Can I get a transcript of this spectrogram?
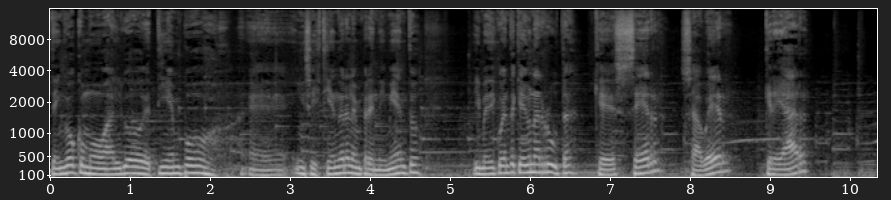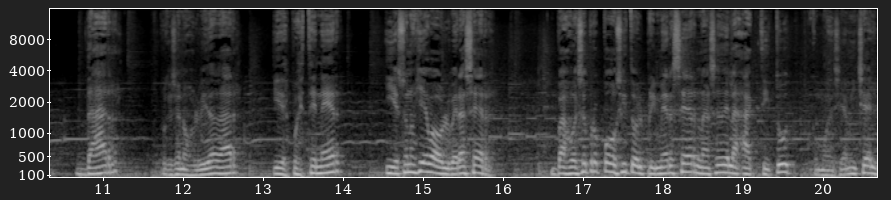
tengo como algo de tiempo eh, insistiendo en el emprendimiento y me di cuenta que hay una ruta que es ser, saber, crear, dar, porque se nos olvida dar, y después tener, y eso nos lleva a volver a ser. Bajo ese propósito, el primer ser nace de la actitud, como decía Michelle,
